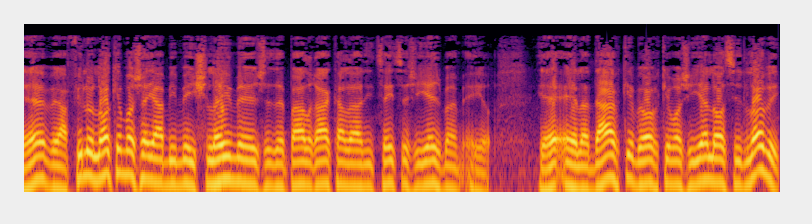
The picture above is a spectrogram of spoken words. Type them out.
אה, ואפילו לא כמו שהיה בימי שלמה, שזה פעל רק על הניציצה שיש בהם עיר. אה, אלא דווקא באופן כמו שיהיה לו סידלובי,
